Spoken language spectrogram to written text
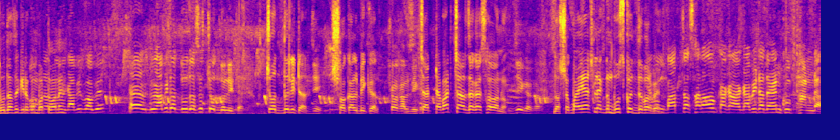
দুধ আছে কীরকম বর্তমানে? গাবি পাবে। হ্যাঁ, গাবিটার দুধ আছে চোদ্দ লিটার। চোদ্দ লিটার? সকাল বিকাল? সকাল বিকাল। চারটা বার চার জায়গায় ছড়ানো। জি কাকা। দর্শক ভাই আসলে একদম বুঝ করে দিতে পারবেন। বাচ্চা ছাড়াও কাকা গাবিটা দেখেন খুব ঠান্ডা।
